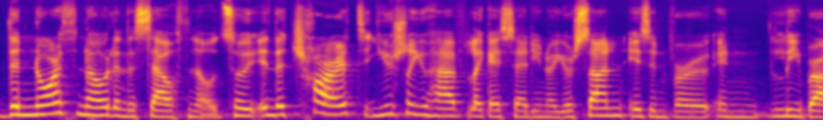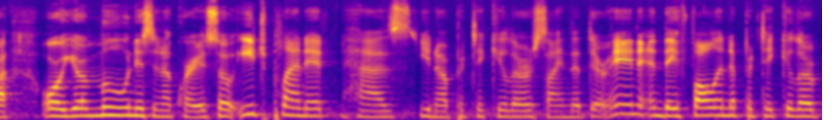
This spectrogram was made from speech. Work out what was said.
the north node and the south node. So in the chart, usually you have, like I said, you know, your sun is in Vir- in Libra or your moon is in Aquarius. So each planet has, you know, a particular sign that they're in, and they fall in a particular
